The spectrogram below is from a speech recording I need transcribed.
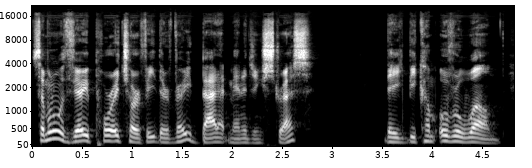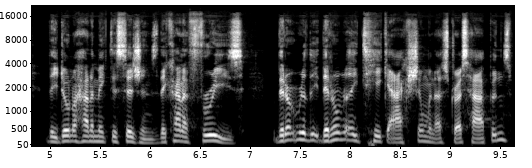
Someone with very poor HRV, they're very bad at managing stress. They become overwhelmed. They don't know how to make decisions. They kind of freeze. They don't really they don't really take action when that stress happens.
